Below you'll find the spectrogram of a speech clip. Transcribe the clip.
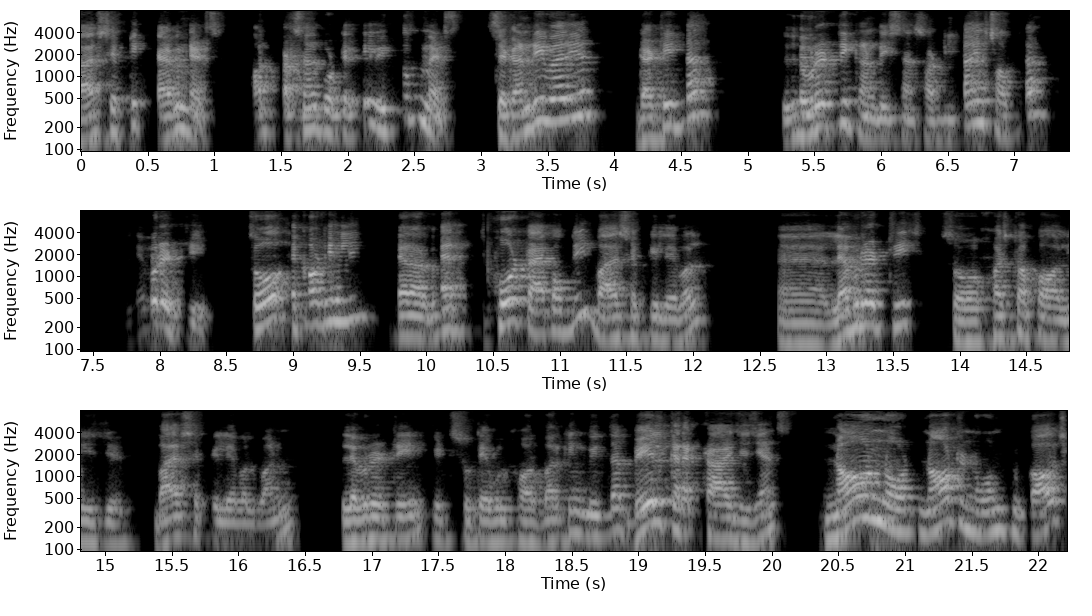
biosafety cabinets or personal protective equipments. Secondary barrier that is the laboratory conditions or designs of the laboratory. So accordingly, there are four type of the biosafety level uh, laboratories. So first of all is biosafety level one laboratory. It's suitable for working with the well characterized agents, non not, not known to cause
